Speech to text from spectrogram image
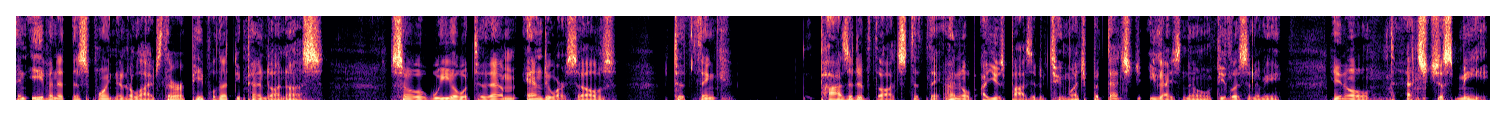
And even at this point in our lives, there are people that depend on us. So we owe it to them and to ourselves to think positive thoughts, to think. I know I use positive too much, but that's, you guys know, if you listen to me, you know, that's just me.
